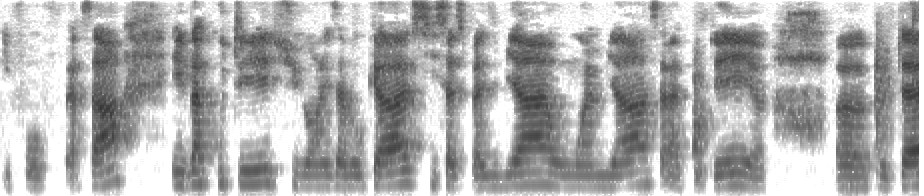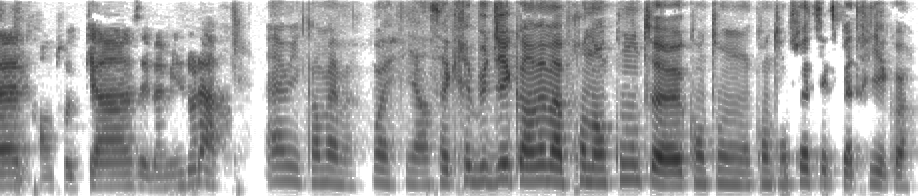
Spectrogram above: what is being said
Il faut faire ça. Et va coûter, suivant les avocats, si ça se passe bien ou moins bien, ça va coûter euh, euh, peut-être entre 15 et 20 000 dollars. Ah oui, quand même. Ouais, il y a un sacré budget quand même à prendre en compte euh, quand, on, quand on souhaite s'expatrier, quoi.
